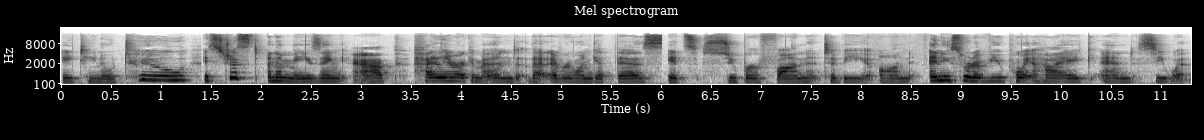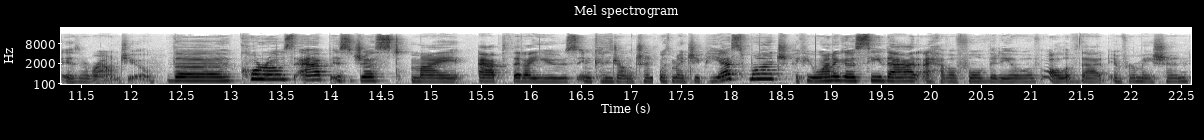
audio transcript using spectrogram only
1802. It's just an amazing app. Highly recommend that everyone get this. It's super fun to be on any sort of viewpoint hike and see what is around you. The Coros app is just my app that I use in conjunction with my GPS watch. If you want to go see that, I have a full video of all of that information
